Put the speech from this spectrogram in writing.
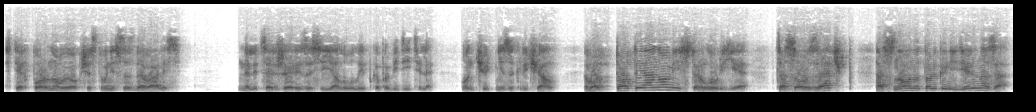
С тех пор новые общества не создавались. На лице Джерри засияла улыбка победителя. Он чуть не закричал. «Вот то-то и оно, мистер Лурье! Цасов Зачп основано только неделю назад.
